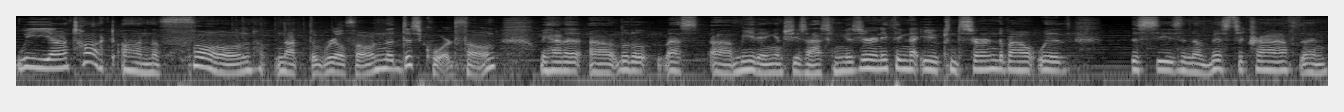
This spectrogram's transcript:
we uh, talked on the phone, not the real phone, the Discord phone. We had a, a little mess, uh, meeting, and she's asking, "Is there anything that you're concerned about with this season of Mysticraft and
